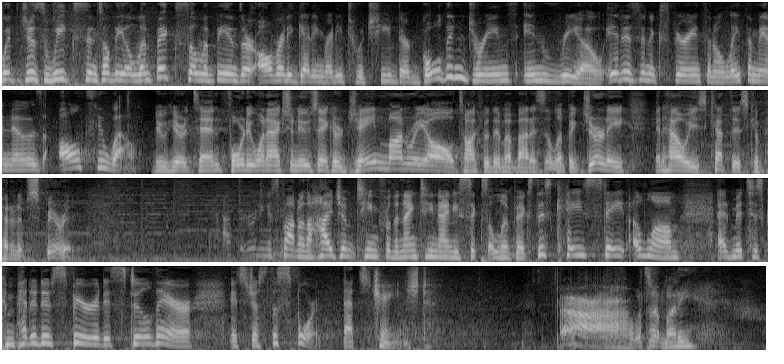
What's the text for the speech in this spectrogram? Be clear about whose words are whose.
Speaker 1: With just weeks until the Olympics, Olympians are already getting ready to achieve their golden dreams in Rio. It is an experience an Olathe man knows all too well.
Speaker 2: New here at 10, 41 Action News anchor Jane Monreal talked with him about his Olympic journey and how he's kept his competitive spirit.
Speaker 3: After earning a spot on the high jump team for the 1996 Olympics, this K-State alum admits his competitive spirit is still there. It's just the sport that's changed.
Speaker 4: Ah, what's up, buddy?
